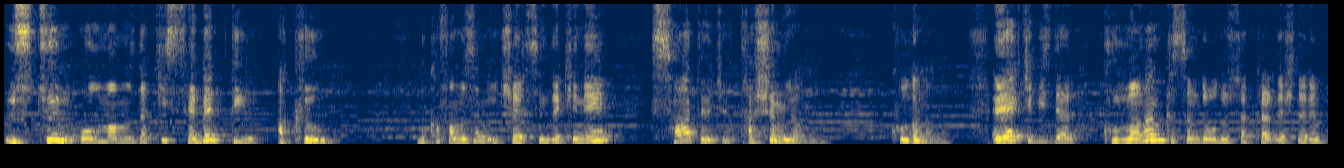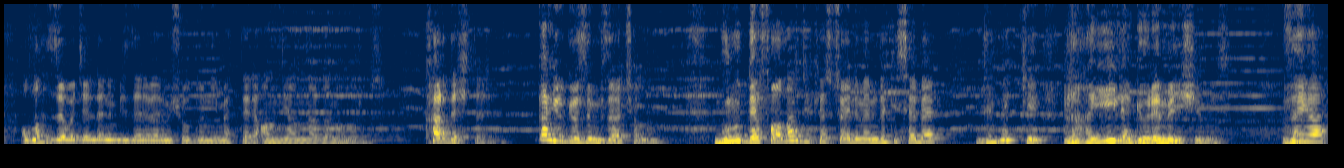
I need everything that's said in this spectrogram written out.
üstün olmamızdaki sebeptir akıl. Bu kafamızın içerisindekini sadece taşımayalım, kullanalım. Eğer ki bizler kullanan kısımda olursak kardeşlerim Allah Azze ve Celle'nin bizlere vermiş olduğu nimetleri anlayanlardan oluruz. Kardeşlerim gayrı gözümüzü açalım. Bunu defalarca kez söylememdeki sebep demek ki layığıyla göremeyişimiz veya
